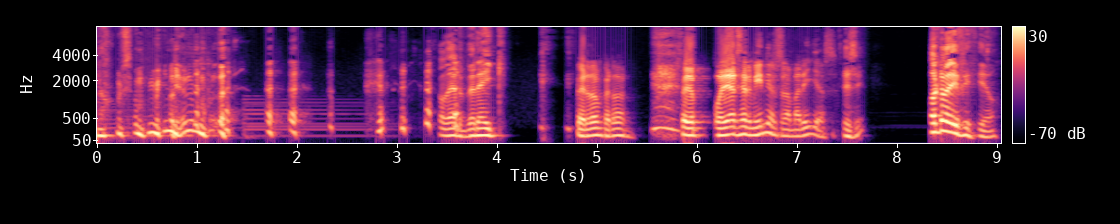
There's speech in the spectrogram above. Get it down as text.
No, son minions. Joder, Drake. Perdón, perdón. Pero podrían ser minions, son amarillos. Sí, sí. Otro edificio,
